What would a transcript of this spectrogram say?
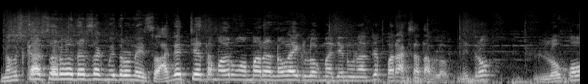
નમસ્કાર સર્વ દર્શક મિત્રોને. સ્વાગત છે તમારું અમારા નવા એક બ્લોગમાં જેનું નામ છે પરાગ સાતા બ્લોગ મિત્રો, લોકો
